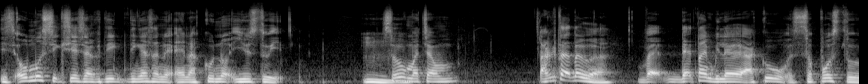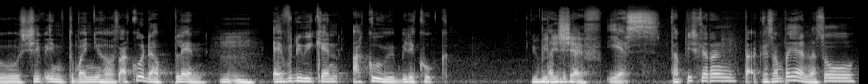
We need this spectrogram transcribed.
It's almost six years Aku ting- tinggal sana And aku not used to it. Mm. So macam Aku tak tahu lah But that time bila aku Supposed to shift into my new house Aku dah plan. Mm-mm. Every weekend Aku will be the cook You be the Tapi chef. tak, Yes. Tapi sekarang tak kesampaian. Lah So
